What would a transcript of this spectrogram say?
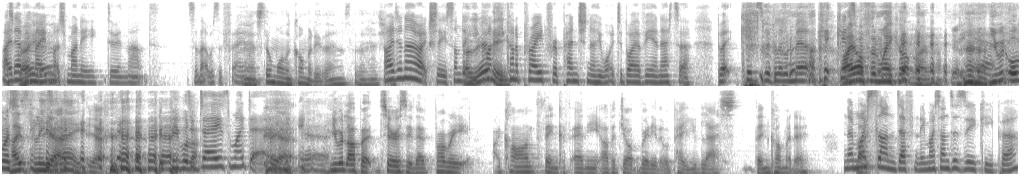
That's I never great, made yeah. much money doing that, so that was a fail. Yeah, still more than comedy, there. That's the issue. I don't know actually. Someday Oh, you, kind of, really? you kind of prayed for a pensioner who wanted to buy a Viennetta, but kids with little mil- ki- kids I often wake up like that. yeah. You would almost Hopefully yeah, today. Yeah. P- People. like- Today's my day. yeah. Yeah. You would love, but seriously, there's probably I can't think of any other job really that would pay you less than comedy. No, my son definitely. My son's a zookeeper,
